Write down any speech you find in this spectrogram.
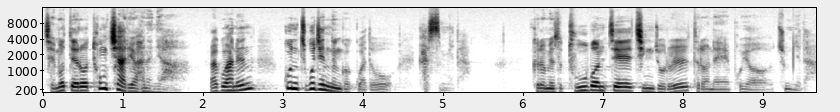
제멋대로 통치하려 하느냐라고 하는 꾸짖는 것과도 같습니다. 그러면서 두 번째 징조를 드러내 보여줍니다.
